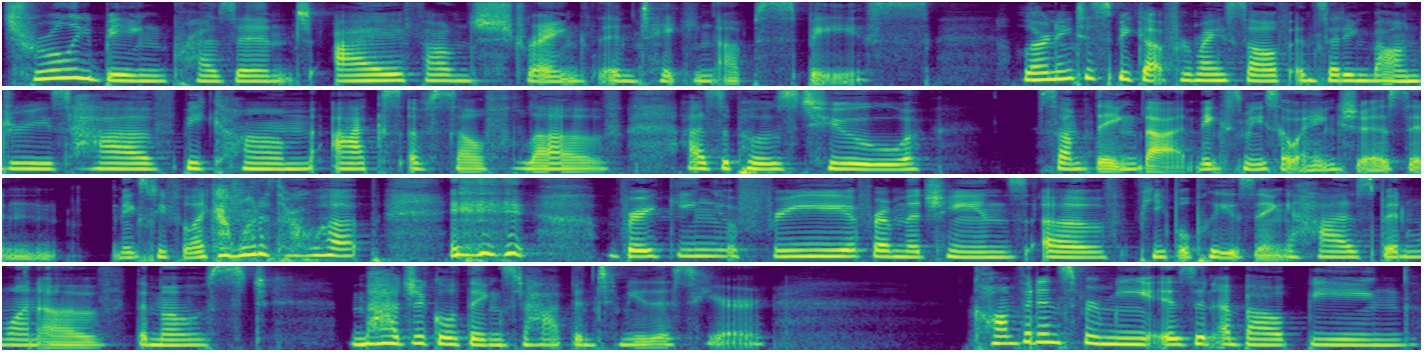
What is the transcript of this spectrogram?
truly being present, I found strength in taking up space. Learning to speak up for myself and setting boundaries have become acts of self love as opposed to something that makes me so anxious and makes me feel like I want to throw up. Breaking free from the chains of people pleasing has been one of the most magical things to happen to me this year. Confidence for me isn't about being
